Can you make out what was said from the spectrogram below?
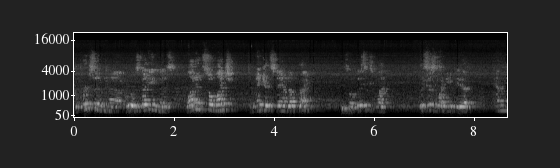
the person uh, who was studying this wanted so much to make it stand upright. So this is what this is what he did. And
